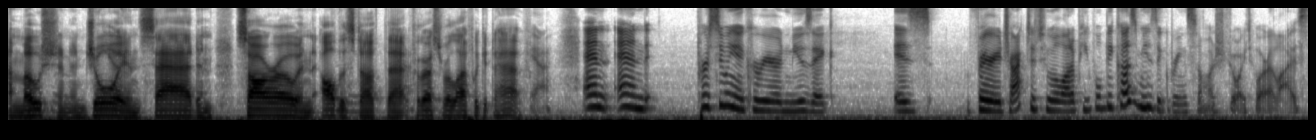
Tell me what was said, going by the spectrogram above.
emotion and joy and sad and sorrow and all the stuff that for the rest of our life we get to have. yeah. And and pursuing a career in music is very attractive to a lot of people because music brings so much joy to our lives.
